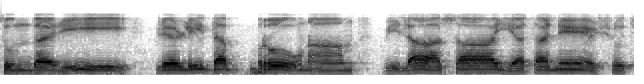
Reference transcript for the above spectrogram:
सुन्दरी ललितभ्रूणां विलासायतनेषु च।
